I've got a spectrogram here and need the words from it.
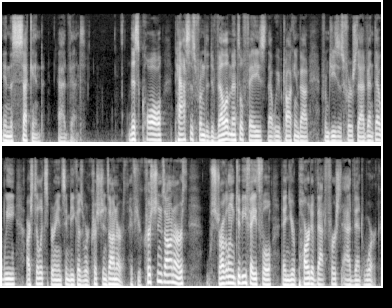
in the second advent. This call passes from the developmental phase that we were talking about from Jesus' first advent that we are still experiencing because we're Christians on earth. If you're Christians on earth struggling to be faithful, then you're part of that first advent work.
